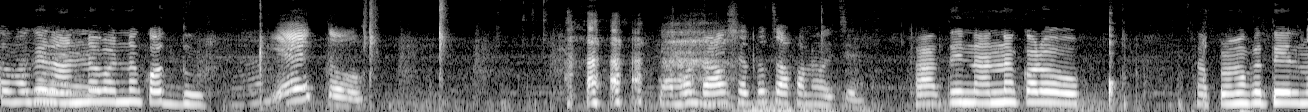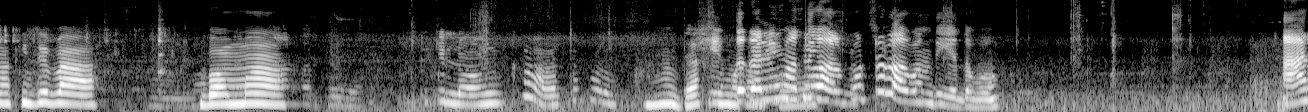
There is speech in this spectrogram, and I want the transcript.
তোমাকে রান্না বান্না কত দূর? এই তো। কেমন ডাল সেদ্ধ চাপানো হয়েছে? তাড়াতাড়ি রান্না করো। তারপর আমাকে তেল মাখিয়ে দেবা। বম্মা। কি লঙ্কা? এত বড়? সিদ্ধ ডালের মধ্যে অল্প একটু লবণ দিয়ে দেবো। আর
